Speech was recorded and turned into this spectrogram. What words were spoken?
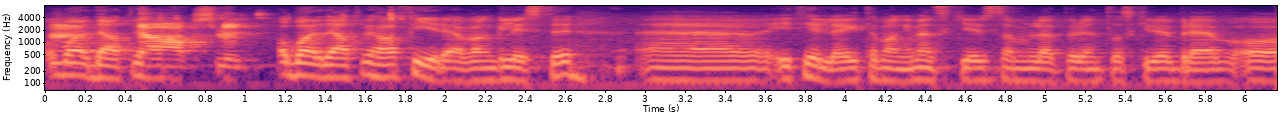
og bare, det at vi, Ja, og bare det at vi har fire evangelister, eh, i tillegg til mange mennesker som løper rundt og skriver brev, og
